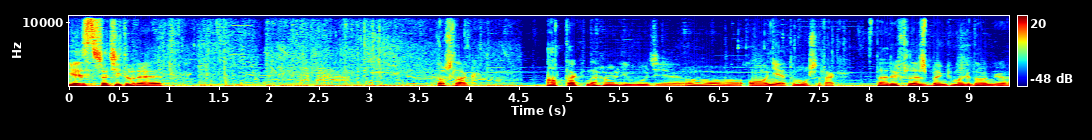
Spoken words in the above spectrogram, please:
Jest trzeci turet. To szlak. Atak na Hollywoodzie. O, o nie, to muszę tak. Stary flashbang McDonga.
